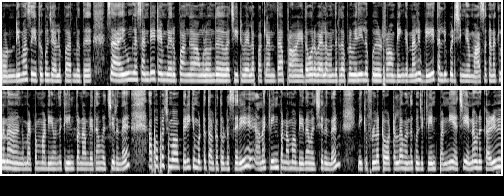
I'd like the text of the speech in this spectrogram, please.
ஒண்டியமாக செய்கிறதுக்கு கொஞ்சம் அலுப்பாக இருந்தது. ச இவங்க சண்டே டைமில் இருப்பாங்க. அவங்கள வந்து வச்சுக்கிட்டு வேலை பார்க்கலான்னு தான். அப்புறம் ஏதோ ஒரு வேலை வந்துடுது அப்புறம் வெளியில் போயிடுறோம் அப்படிங்கிறனால இப்படியே தள்ளி போயிடுச்சுங்க. மாதக்கணக்கில் நான் அங்கே மெட்ட மாடியை வந்து க்ளீன் பண்ண அப்படியே தான் வச்சுருந்தேன். அப்பப்போ சும்மா பெருக்கி மட்டும் தள்ளுறதோட சரி. ஆனால் க்ளீன் பண்ணாமல் அப்படியே தான் வச்சுருந்தேன். இன்றைக்கி ஃபுல்லாக டோட்டலாக வந்து கொஞ்சம் க்ளீன் பண்ணியாச்சு. என்ன ஒன்று கழுவி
